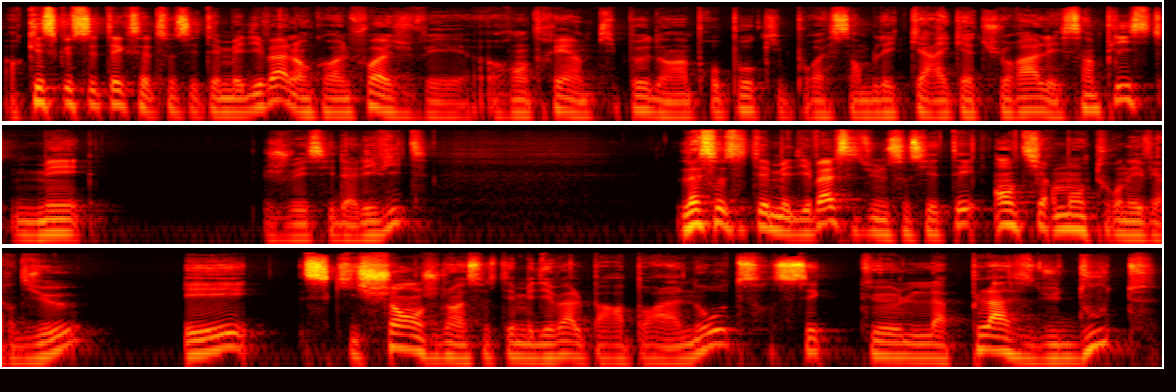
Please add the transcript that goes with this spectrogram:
Alors qu'est-ce que c'était que cette société médiévale? Encore une fois, je vais rentrer un petit peu dans un propos qui pourrait sembler caricatural et simpliste, mais je vais essayer d'aller vite. La société médiévale, c'est une société entièrement tournée vers Dieu, et ce qui change dans la société médiévale par rapport à la nôtre, c'est que la place du doute,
